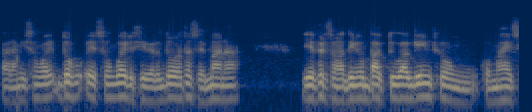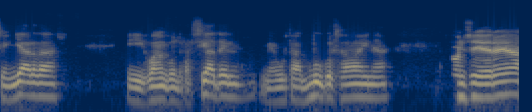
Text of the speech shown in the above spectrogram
para mí son, dos, eh, son wide receivers dos esta semana. Jefferson ha tenido un back-to-back -back games con, con, más de 100 yardas y juegan contra Seattle. Me gusta buco esa vaina. Consideré, a,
